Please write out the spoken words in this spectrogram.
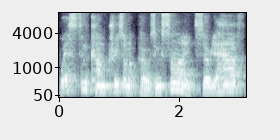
Western countries on opposing sides. So you have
